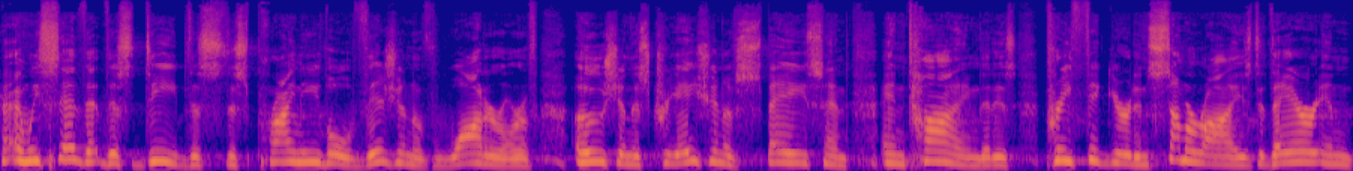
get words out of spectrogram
And we said that this deep, this, this primeval vision of water or of ocean, this creation of space and, and time that is prefigured and summarized there in,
